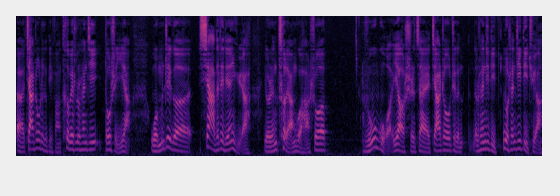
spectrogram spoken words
呃，加州这个地方，特别是洛杉矶，都是一样。我们这个下的这点雨啊，有人测量过哈，说如果要是在加州这个洛杉矶地洛杉矶地区啊，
